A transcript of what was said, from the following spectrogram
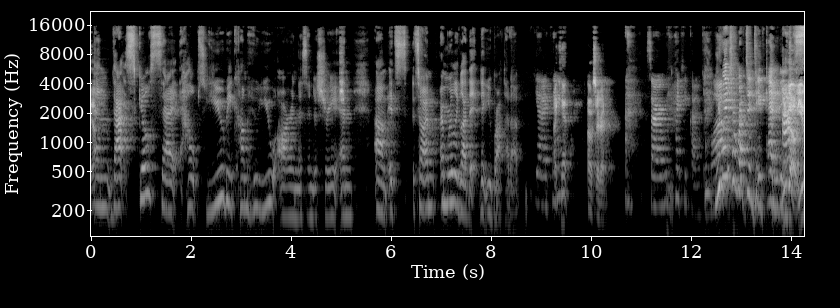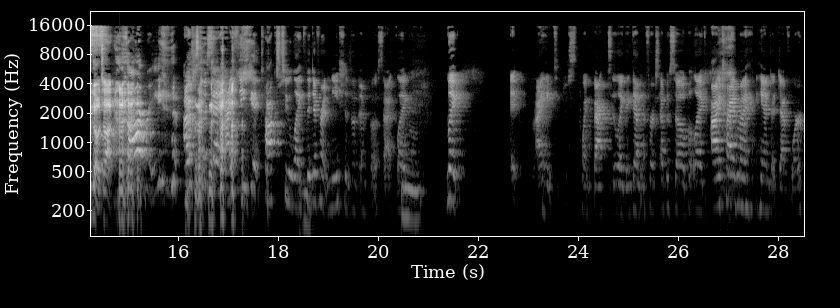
Yep. And that skill set helps you become who you are in this industry, and um, it's so I'm I'm really glad that, that you brought that up. Yeah, I I can't. Oh, sorry. Sorry, I keep cutting people You interrupted Dave Kennedy. You go. You go. Talk. Sorry. I was gonna say, I think it talks to like the different niches of infosec. Like, Mm. like it, I hate to just point back to like again the first episode, but like I tried my hand at dev work.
